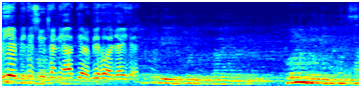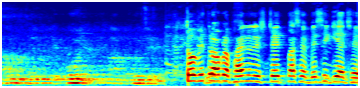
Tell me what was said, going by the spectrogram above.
વીઆઈપી ની સીટ એની અત્યારે બેહવા જાય છે. તો મિત્રો, આપણે ફાઇનલી સ્ટેજ પાસે બેસી ગયા છે.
